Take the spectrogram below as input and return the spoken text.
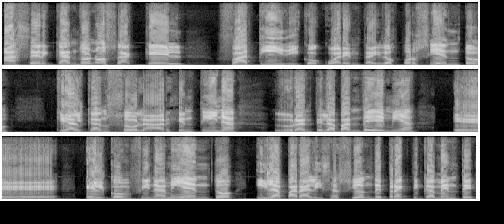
acercándonos a aquel fatídico 42% que alcanzó la Argentina durante la pandemia, eh, el confinamiento y la paralización de prácticamente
